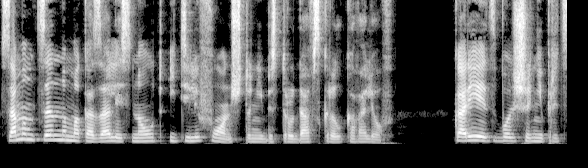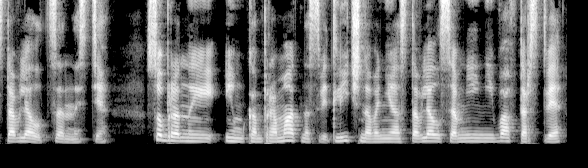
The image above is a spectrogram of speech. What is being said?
Самым ценным оказались ноут и телефон, что не без труда вскрыл Ковалев. Кореец больше не представлял ценности. Собранный им компромат на Светличного не оставлял сомнений в авторстве.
